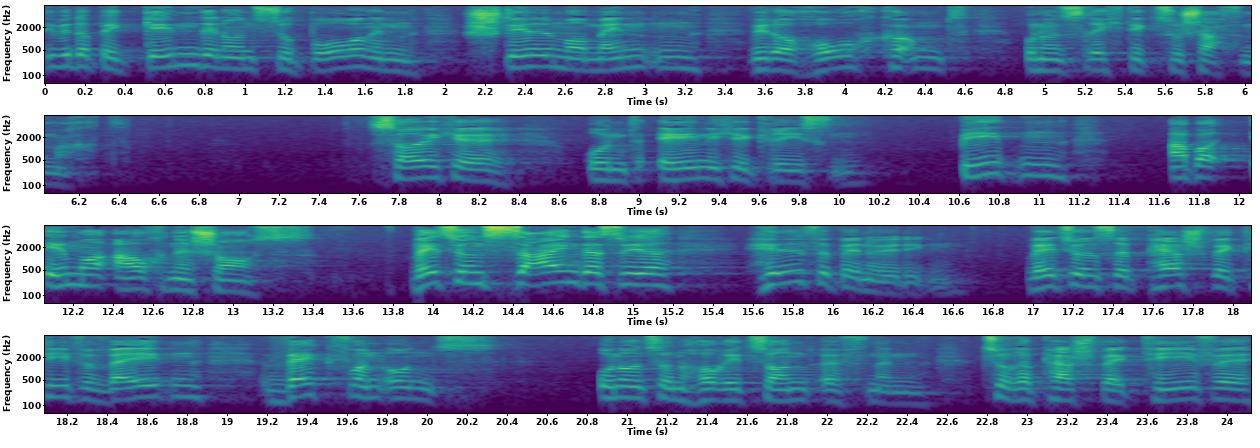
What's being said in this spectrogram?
die wieder beginnt in uns zu bohren, in stillen Momenten wieder hochkommt und uns richtig zu schaffen macht. Solche und ähnliche Krisen bieten aber immer auch eine Chance, weil sie uns zeigen, dass wir Hilfe benötigen, weil sie unsere Perspektive weiten, weg von uns und unseren Horizont öffnen zu einer Perspektive,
